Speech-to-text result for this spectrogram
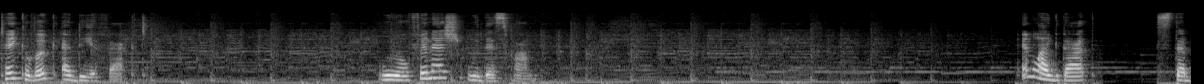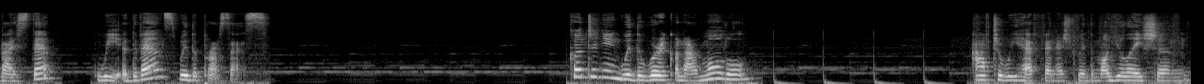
Take a look at the effect. We will finish with this one. And like that, step by step, we advance with the process. Continuing with the work on our model, after we have finished with the modulation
